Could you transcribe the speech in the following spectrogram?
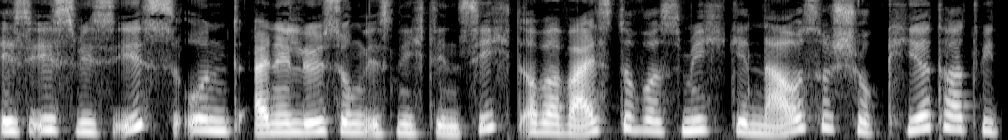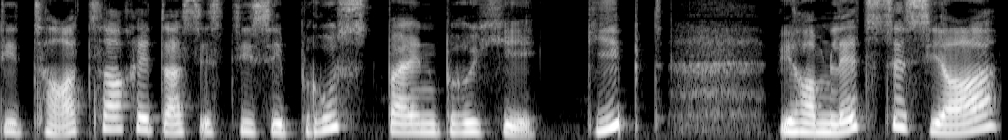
es ist, wie es ist und eine Lösung ist nicht in Sicht. Aber weißt du, was mich genauso schockiert hat wie die Tatsache, dass es diese Brustbeinbrüche gibt? Wir haben letztes Jahr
